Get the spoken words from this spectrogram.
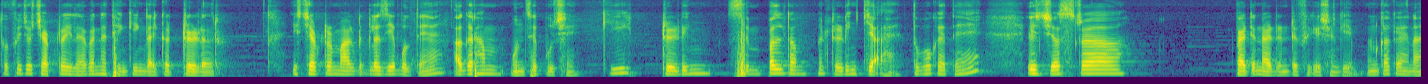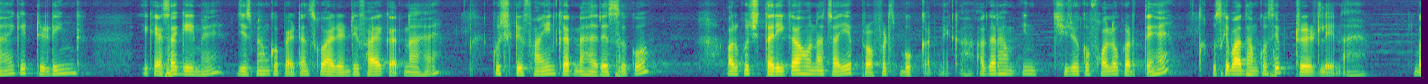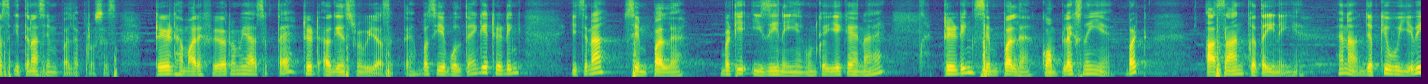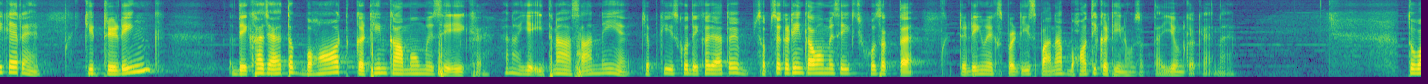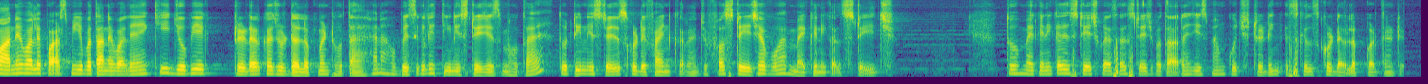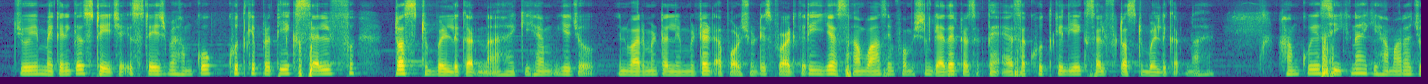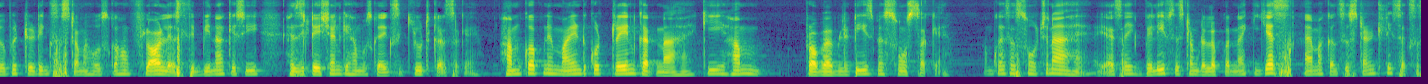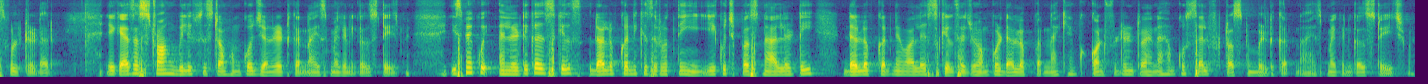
तो फिर जो चैप्टर इलेवन है थिंकिंग लाइक अ ट्रेडर इस चैप्टर मार्क डगलस ये बोलते हैं, अगर हम उनसे पूछें कि ट्रेडिंग, सिंपल टर्म में ट्रेडिंग क्या है? तो वो कहते हैं it's just pattern identification game उनका कहना है कि ट्रेडिंग एक ऐसा गेम है जिसमें हमको पैटर्न्स को आइडेंटिफाई करना है, कुछ डिफ़ाइन करना है रिस्क को, और कुछ तरीका होना चाहिए प्रॉफिट्स बुक करने का। अगर हम इन चीज़ों को फॉलो करते हैं, उसके बाद हमको सिर्फ़ ट्रेड लेना है। बस इतना सिंपल है प्रोसेस ट्रेड हमारे फेवर में भी आ सकता है ट्रेड अगेंस्ट में भी जा सकता है। बस ये बोलते हैं कि ट्रेडिंग इतना सिंपल है। बट ये ईजी नहीं है। उनका ये कहना है ट्रेडिंग सिंपल है कॉम्प्लेक्स नहीं है बट आसान कतई नहीं है। है ना? जबकि वो ये भी कह रहे हैं कि ट्रेडिंग देखा जाए तो बहुत कठिन कामों में से एक है। है ना? ये इतना आसान नहीं है, जबकि इसको देखा जाए तो सबसे कठिन कामों में से एक हो सकता है। ट्रेडिंग में एक्सपर्टीज़ पाना बहुत ही कठिन हो सकता है, ये उनका कहना है। तो वो आने वाले पार्ट्स में ये बताने वाले हैं कि जो भी एक ट्रेडर का जो डेवलपमेंट होता है है ना, वो बेसिकली तीन स्टेजेस में होता है। तो तीन स्टेजेस को डिफाइन कर रहे हैं। जो फ़र्स्ट स्टेज है, वो है मैकेनिकल स्टेज तो मैकेनिकल स्टेज को ऐसा स्टेज बता रहे हैं जिसमें हम कुछ ट्रेडिंग स्किल्स को डेवलप करते हैं। जो ये मैकेनिकल स्टेज है, इस स्टेज में हमको खुद के प्रति एक सेल्फ ट्रस्ट बिल्ड करना है कि हम ये जो इन्वायरमेंट अनलिमिटेड अपॉर्चुनिटीज़ प्रोवाइड करी यस हम वहाँ से इंफॉर्मेशन गैदर कर सकते हैं। ऐसा खुद के लिए एक सेल्फ ट्रस्ट बिल्ड करना है। हमको ये सीखना है कि हमारा जो भी ट्रेडिंग सिस्टम है, उसको हम फ्लॉलेसली बिना किसी हेजिटेशन के हम उसको एग्जीक्यूट कर सकें। हमको अपने माइंड को ट्रेन करना है कि हम प्रोबेबिलिटीज़ में सोच सकें। हमको ऐसा सोचना है, ऐसा एक बिलीफ सिस्टम डेवलप करना है कि yes I am a consistently successful trader एक ऐसा स्ट्रॉन्ग बिलीफ सिस्टम हमको जनरेट करना है इस मैकेनिकल स्टेज में। इसमें कोई एनालिटिकल स्किल्स डेवलप करने की ज़रूरत नहीं है, ये कुछ पर्सनैलिटी डेवलप करने वाले स्किल्स है जो हमको डेवलप करना है कि हमको कॉन्फिडेंट रहना है, हमको सेल्फ ट्रस्ट बिल्ड करना है इस मैकेनिकल स्टेज में।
